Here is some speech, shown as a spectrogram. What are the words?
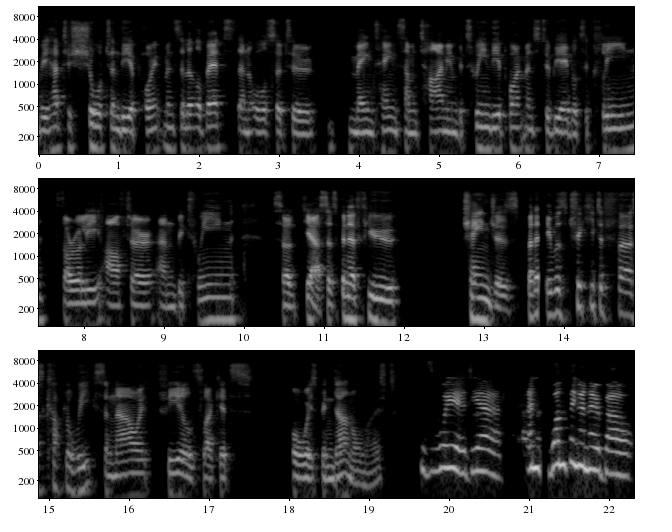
we had to shorten the appointments a little bit, then also to maintain some time in between the appointments to be able to clean thoroughly after and between. So, yeah, so it's been a few changes, but it was tricky to first couple of weeks, and now it feels like it's always been done almost. It's weird, yeah. And one thing I know about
